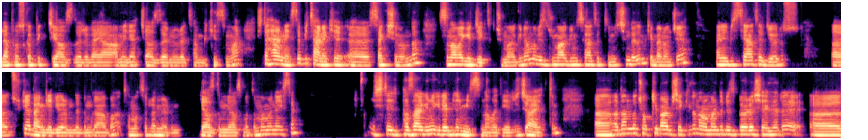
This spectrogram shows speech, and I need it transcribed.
laparoskopik cihazları veya ameliyat cihazlarını üreten bir kesim var. İşte her neyse bir tane e, section'ında sınava girecektik Cuma günü ama biz Cuma günü seyahat ettiğimiz için dedim ki ben önce hani biz seyahat ediyoruz. E, Türkiye'den geliyorum dedim galiba. Tam hatırlamıyorum yazdım yazmadım ama neyse. İşte pazar günü girebilir miyiz sınava diye rica ettim. E, adam da çok kibar bir şekilde normalde biz böyle şeylere e,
